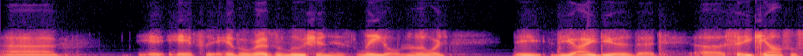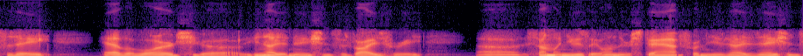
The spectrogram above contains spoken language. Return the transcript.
uh, if if a resolution is legal. In other words, the the idea that uh, city councils today have a large uh, United Nations advisory, uh, someone usually on their staff from the United Nations,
